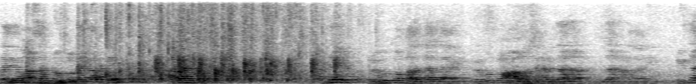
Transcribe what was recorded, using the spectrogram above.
ఇప్పుడైతే వాట్సాప్ గ్రూప్ ఉన్నాయి కాబట్టి అంటే ప్రభుత్వ పథకాలు కానీ ప్రభుత్వం ఆలోచన విధాన విధానాలు కానీ మిగతా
